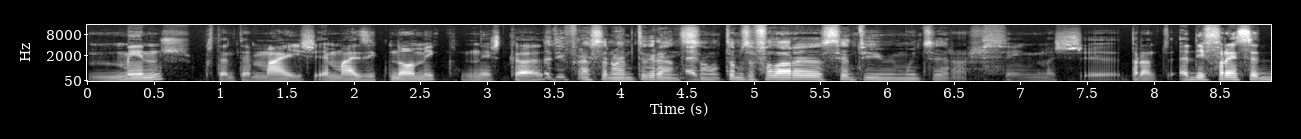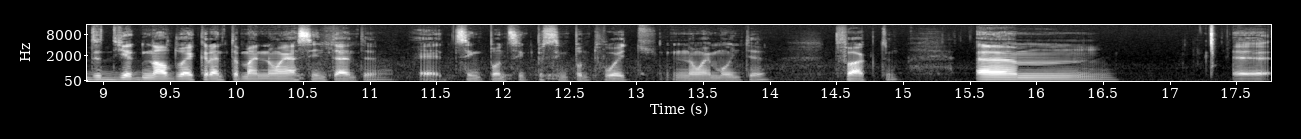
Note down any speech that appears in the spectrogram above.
menos, portanto é mais, é mais económico neste caso. A diferença não é muito grande, São, estamos a falar a cento e muitos euros. Sim, mas eh, pronto, a diferença de diagonal do ecrã também não é assim tanta, é de 5.5 para 5.8, não é muita, de facto. Um, eh,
